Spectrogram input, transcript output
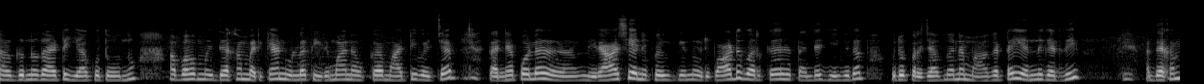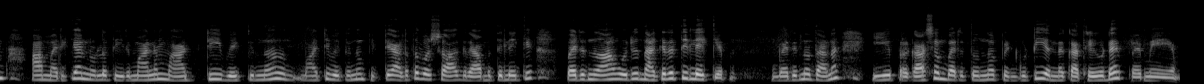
നൽകുന്നതായിട്ട് ഇയാൾക്ക് തോന്നുന്നു. അപ്പം ഇദ്ദേഹം മരിക്കാനുള്ള തീരുമാനമൊക്കെ മാറ്റിവെച്ച് തന്നെപ്പോലെ നിരാശ അനുഭവിക്കുന്ന ഒരുപാട് പേർക്ക് തന്റെ ജീവിതം ഒരു പ്രചോദനമാകട്ടെ എന്ന് കരുതി അദ്ദേഹം ആ മരിക്കാനുള്ള തീരുമാനം മാറ്റി വയ്ക്കുന്ന മാറ്റി വയ്ക്കുന്നു പിറ്റേ അടുത്ത വർഷം ആ ഗ്രാമത്തിലേക്ക് വരുന്ന ആ ഒരു നഗരത്തിലേക്ക് വരുന്നതാണ് ഈ പ്രകാശം പരത്തുന്ന പെൺകുട്ടി എന്ന കഥയുടെ പ്രമേയം.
